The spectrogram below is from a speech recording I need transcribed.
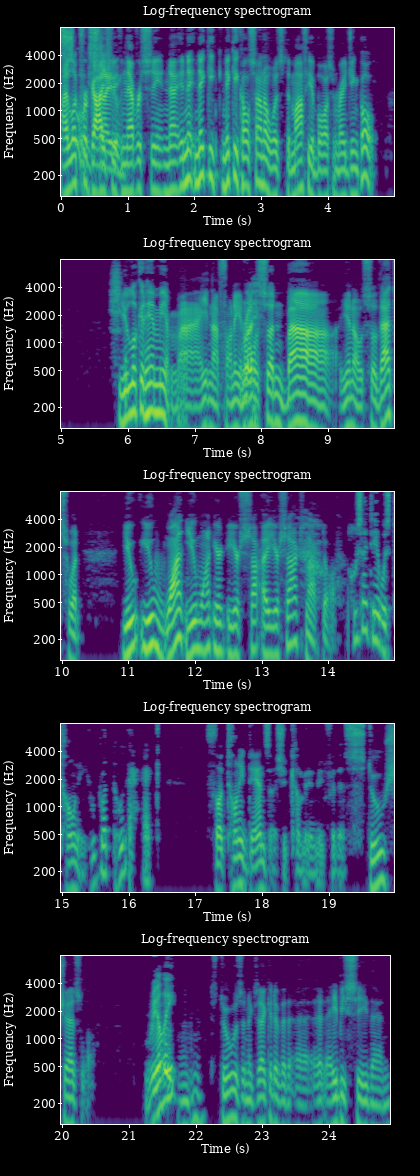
I look so for guys exciting. who've never seen. Now, Ni- Nicky Nicky Colasanto was the mafia boss in Raging Bull. You look at him, ah, he's not funny, and all of a sudden, bah, you know. So that's what you you want. You want your your so, uh, your socks knocked off. Whose idea was Tony? Who brought? Who the heck thought Tony Danza should come in and read for this? Stu Sheslow. Really? hmm Stu was an executive at uh, at ABC then,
